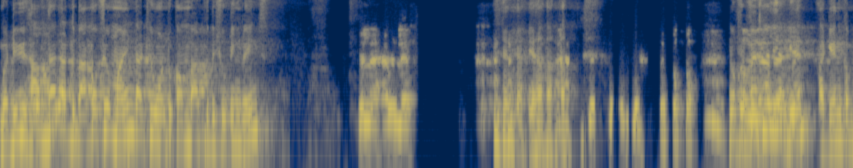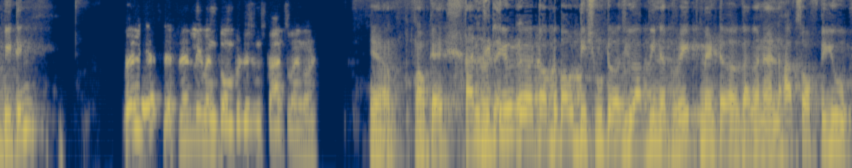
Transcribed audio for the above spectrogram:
But do you have that at the back of your mind that you want to come back to the shooting range? Well, I haven't left. yeah. So, No, yeah, professionally that- again, again competing. Well, yes, definitely. When competition starts, why not? Yeah. Okay. And you uh, talked about the shooters. You have been a great mentor, Gagan, and hats off to you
